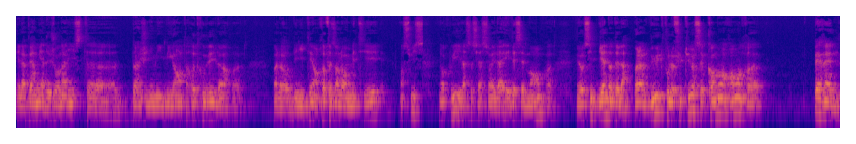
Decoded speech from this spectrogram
Elle a permis à des journalistes euh, d'origine migrante à retrouver leur leur dignité en refaisant leur métier en Suisse. Donc oui, l'association elle a aidé ses membres, mais aussi bien au-delà. Voilà, le but pour le futur, c'est comment rendre pérenne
